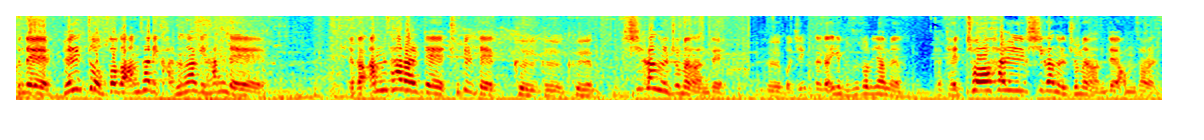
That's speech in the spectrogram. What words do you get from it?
근데 벨트 없어도 암살이 가능하긴 한데 그러니까 암살할 때 죽일 때 그 그 그 시간을 주면 안 돼. 그 뭐지? 그러니까 이게 무슨 소리냐면 그 대처할 시간을 주면 안 돼. 암살할 때.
